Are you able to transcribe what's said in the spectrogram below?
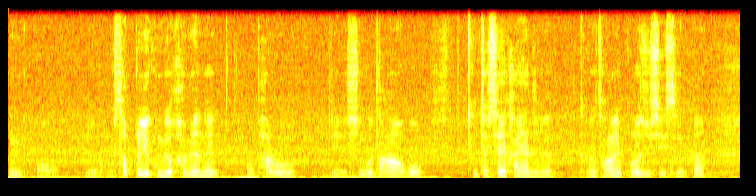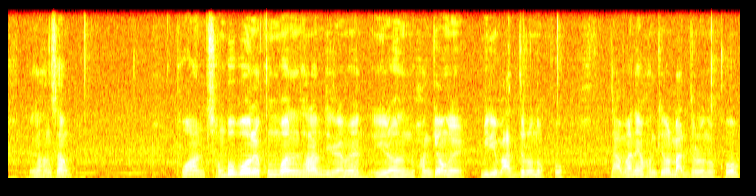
음, 어, 섣불리 공격하면은 어, 바로 이제 신고 당하고 경찰서에 가야 되는 그런 상황이 벌어질 수 있으니까 항상 보안 정보보안을 공부하는 사람들이라면 이런 환경을 미리 만들어 놓고 나만의 환경을 만들어 놓고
